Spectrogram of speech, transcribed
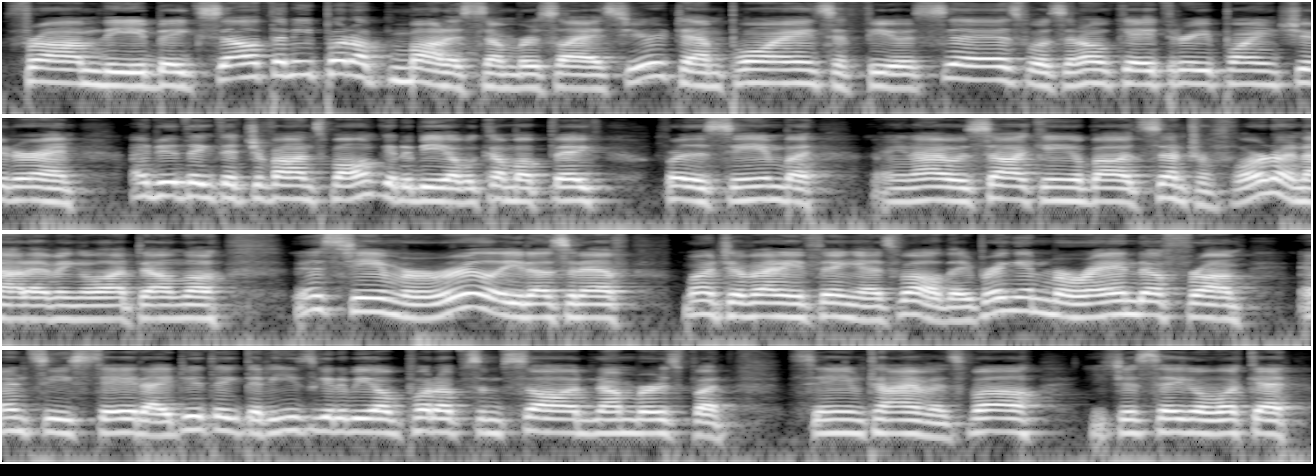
from the Big South and he put up modest numbers last year 10 points, a few assists, was an okay three point shooter, and I do think that Javon Small going to be able to come up big for the team. But I mean, I was talking about Central Florida not having a lot down low. This team really doesn't have much of anything as well. They bring in Miranda from NC State. I do think that he's going to be able to put up some solid numbers, but same time as well, you just take a look at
